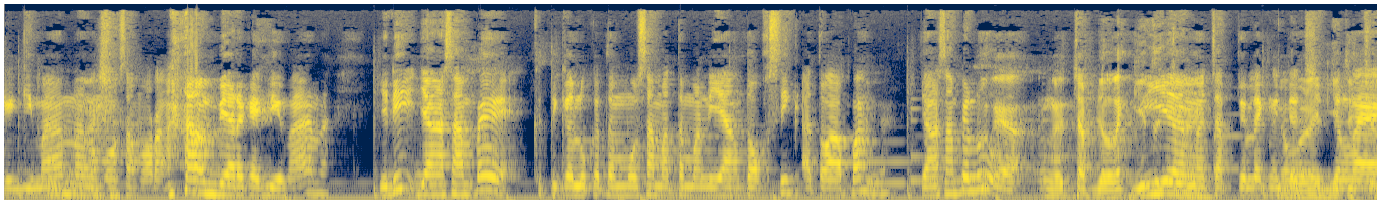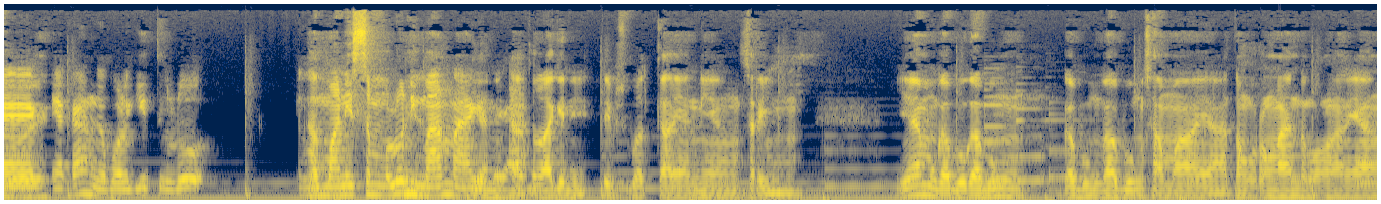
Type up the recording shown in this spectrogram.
kayak gimana, Gimana? ngomong sama orang ambiar kayak gimana. Jadi jangan sampai ketika lu ketemu sama teman yang toksik atau apa, Iya. jangan sampai lu lu kayak ngecap jelek gitu iya cuy ngecap jelek, boleh gitu, jelek, cuy. ya kan nggak boleh gitu lu. Humanisme lu di mana Iya, gitu nih, kan. satu lagi nih tips buat kalian yang sering ya mau gabung-gabung gabung-gabung sama ya tongkrongan-tongkrongan yang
